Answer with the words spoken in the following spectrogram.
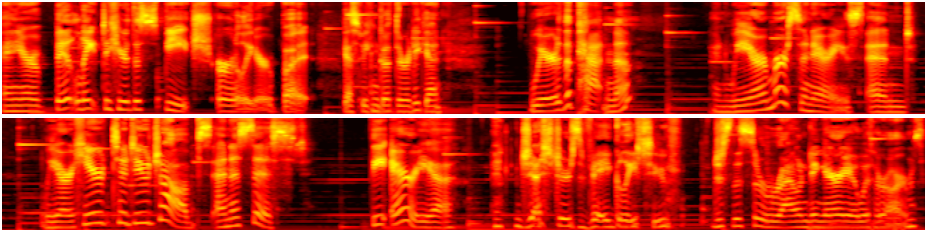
and you're a bit late to hear the speech earlier, but guess we can go through it again. We're the Patina, and we are mercenaries, and we are here to do jobs and assist the area. Gestures vaguely to just the surrounding area with her arms.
